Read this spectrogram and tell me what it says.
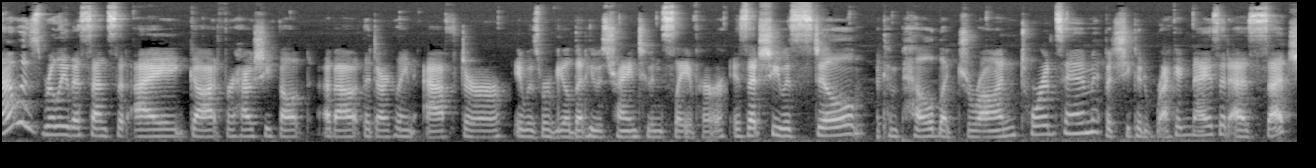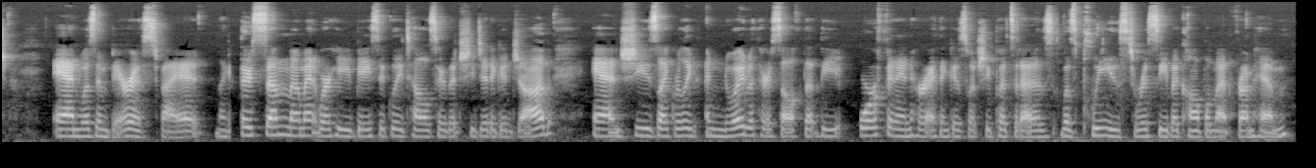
That was really the sense that I got for how she felt about the Darkling after it was revealed that he was trying to enslave her. Is that she was still compelled, like drawn towards him, but she could recognize it as such and was embarrassed by it. Like there's some moment where he basically tells her that she did a good job and she's like really annoyed with herself that the orphan in her, I think is what she puts it as, was pleased to receive a compliment from him.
